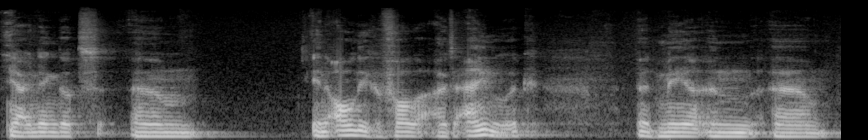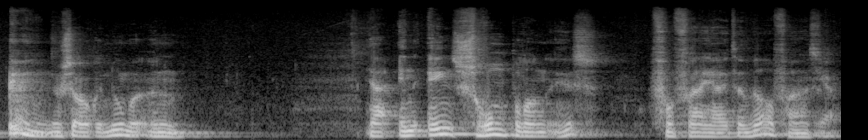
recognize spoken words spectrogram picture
Ja, ik denk dat um, in al die gevallen uiteindelijk het meer een, uh, hoe zou ik het noemen, een ja, ineensrompelen is van vrijheid en welvaart. Ja.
